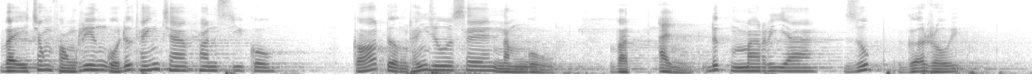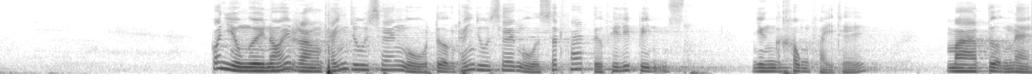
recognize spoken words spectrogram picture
Vậy trong phòng riêng của Đức Thánh Cha Francisco có tượng Thánh Giuse nằm ngủ và ảnh Đức Maria giúp gỡ rối. Có nhiều người nói rằng Thánh Giuse ngủ, tượng Thánh Giuse ngủ xuất phát từ Philippines, nhưng không phải thế. Mà tượng này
